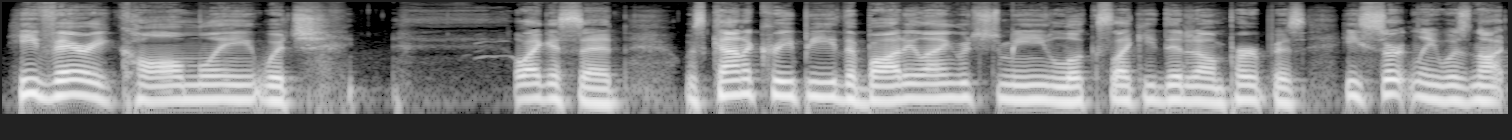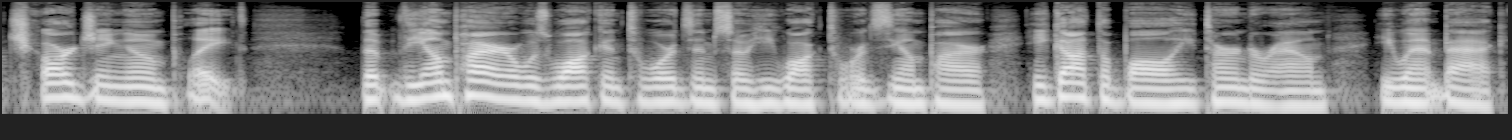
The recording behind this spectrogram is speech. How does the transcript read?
He very calmly, which like I said, was kind of creepy. The body language to me looks like he did it on purpose. He certainly was not charging on plate. The the umpire was walking towards him, so he walked towards the umpire. He got the ball, he turned around, he went back.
